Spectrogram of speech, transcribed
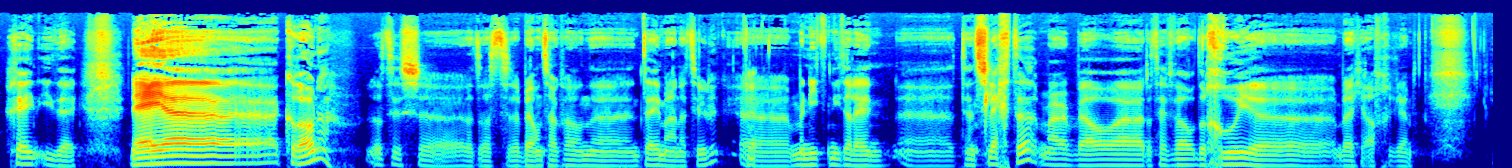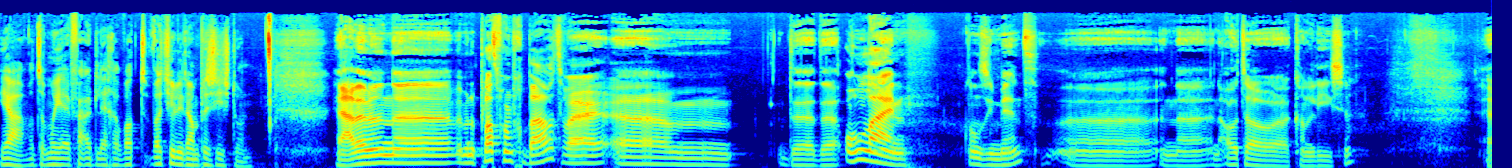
Geen idee. Nee, uh, corona. Dat, is, uh, dat was bij ons ook wel een, uh, een thema natuurlijk. Ja. Maar niet, niet alleen ten slechte, maar wel, dat heeft wel de groei een beetje afgeremd. Ja, want dan moet je even uitleggen wat, wat jullie dan precies doen. Ja, we hebben een, we hebben een platform gebouwd waar um, de, de online consument een, een, auto kan leasen.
